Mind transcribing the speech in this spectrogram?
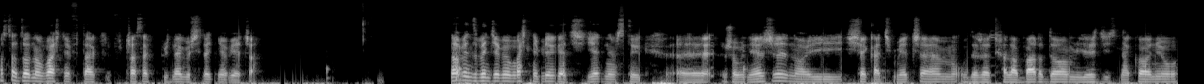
osadzoną właśnie w, tak, w czasach późnego średniowiecza. No więc będziemy właśnie biegać jednym z tych żołnierzy, no i siekać mieczem, uderzać halabardą, jeździć na koniu,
